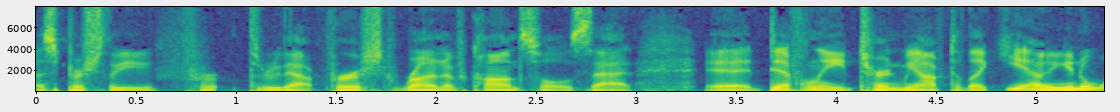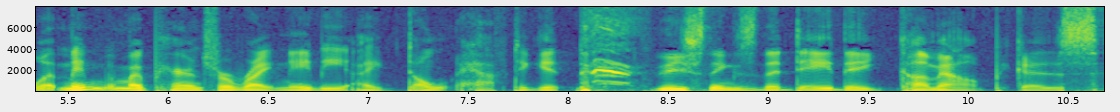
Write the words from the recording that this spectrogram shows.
especially for, through that first run of consoles, that it definitely turned me off to like, yeah, you know what? Maybe my parents were right. Maybe I don't have to get these things the day they come out because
